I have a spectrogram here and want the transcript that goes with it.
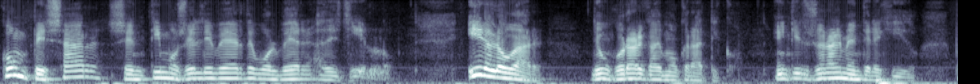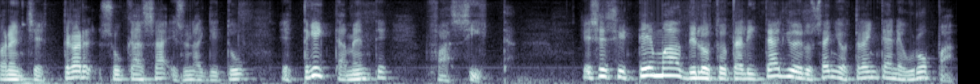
con pesar sentimos el deber de volver a decirlo. Ir al hogar de un jerarca democrático, institucionalmente elegido, para enchestrar su casa es una actitud estrictamente fascista. Es el sistema de los totalitarios de los años 30 en Europa.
